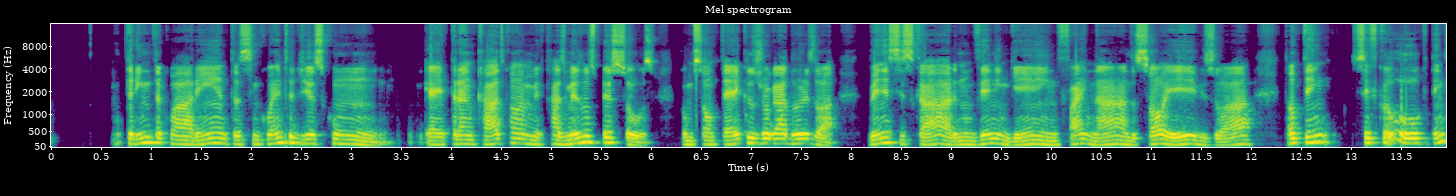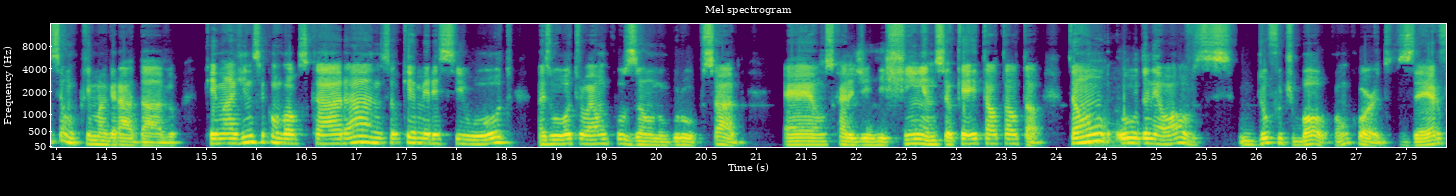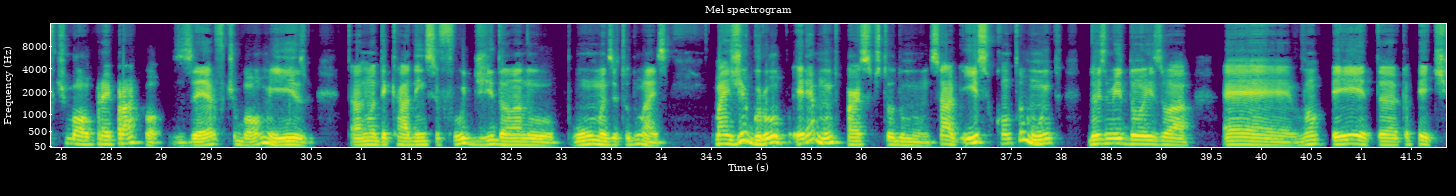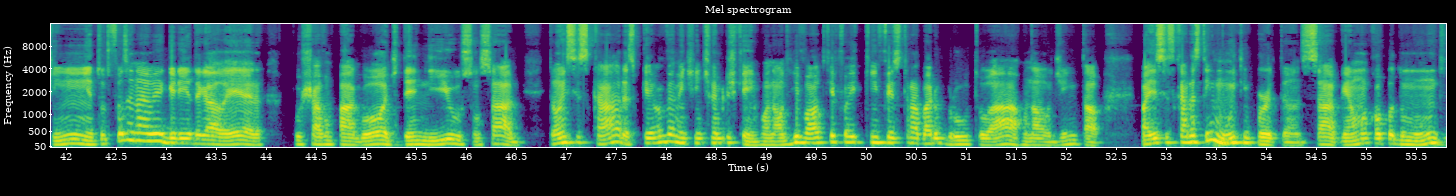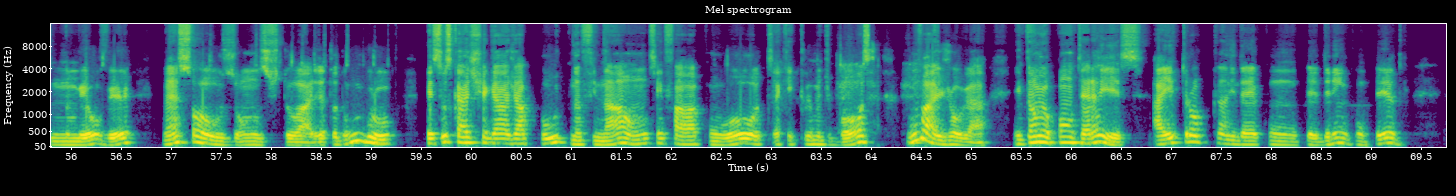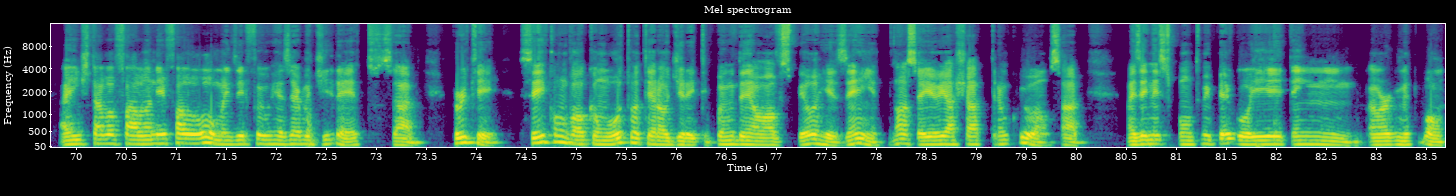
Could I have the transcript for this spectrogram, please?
30, 40, 50 dias com é, trancado com, a, com as mesmas pessoas, como são técnicos jogadores lá. Vendo esses caras, não vê ninguém, não faz nada, só eles lá. Então tem você fica louco, tem que ser um clima agradável. Porque imagina você convoca os caras, ah, não sei o que, merecia o outro, mas o outro é um cuzão no grupo, sabe? É uns caras de rixinha, não sei o que e tal, tal, tal. Então, o Daniel Alves, do futebol, concordo, zero futebol para ir para a Copa, zero futebol mesmo. Tá numa decadência fodida lá no Pumas e tudo mais. Mas de grupo, ele é muito parceiro de todo mundo, sabe? E isso conta muito. 2002, lá, é, Vampeta, Capetinha, tudo fazendo a alegria da galera, puxava um pagode, Denilson, sabe? Então esses caras, porque obviamente a gente lembra de quem? Ronaldo Rivaldo, que foi quem fez o trabalho bruto lá, Ronaldinho e tal. Mas esses caras têm muita importância, sabe? É uma Copa do Mundo, no meu ver, não é só os 11 titulares, é todo um grupo. E se os caras chegar já puto na final, um sem falar com o outro, aquele clima de bosta, não vai jogar. Então, meu ponto era esse. Aí, trocando ideia com o Pedrinho, com o Pedro, a gente estava falando e ele falou, oh, mas ele foi o reserva direto, sabe? Por quê? Se convoca um outro lateral direito e põe o Daniel Alves pela resenha, nossa, aí eu ia achar tranquilão, sabe? Mas aí nesse ponto me pegou e tem é um argumento bom.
